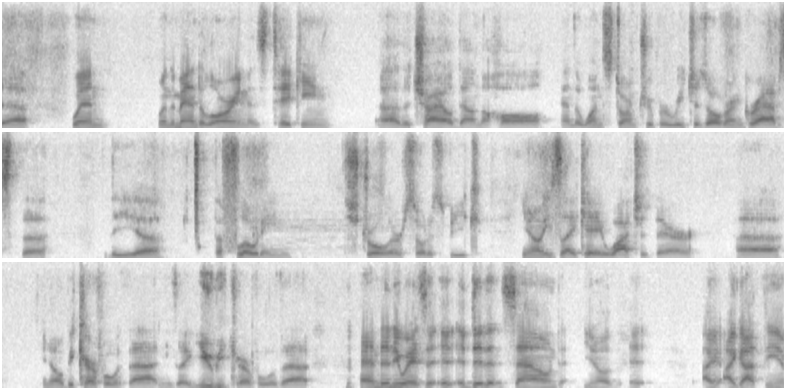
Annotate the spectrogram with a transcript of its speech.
uh, when when the Mandalorian is taking uh, the child down the hall, and the one stormtrooper reaches over and grabs the the uh, the floating stroller, so to speak. You know, he's like, "Hey, watch it there. Uh, you know, be careful with that." And he's like, "You be careful with that." and anyways, it, it, didn't sound. You know, it. I, I got the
